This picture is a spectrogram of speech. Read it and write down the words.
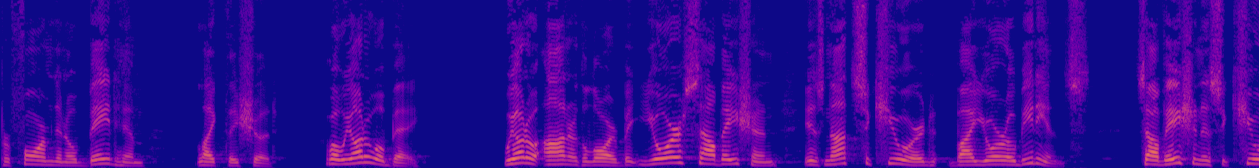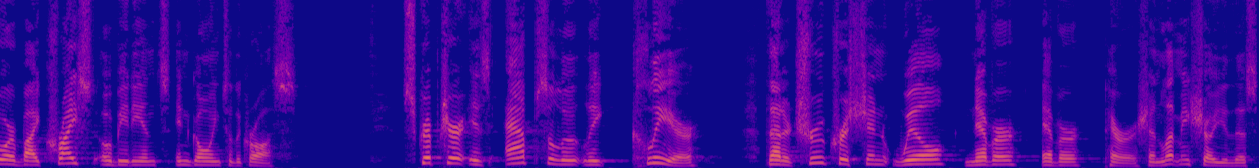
performed and obeyed Him like they should. Well, we ought to obey. We ought to honor the Lord, but your salvation is not secured by your obedience. Salvation is secured by Christ's obedience in going to the cross. Scripture is absolutely clear that a true Christian will never, ever perish. And let me show you this.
